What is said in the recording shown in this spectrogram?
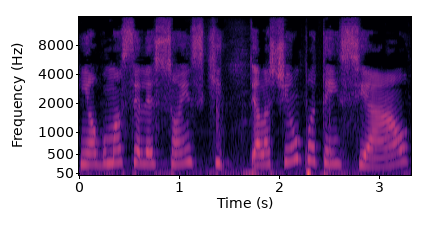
em algumas seleções que elas tinham potencial,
